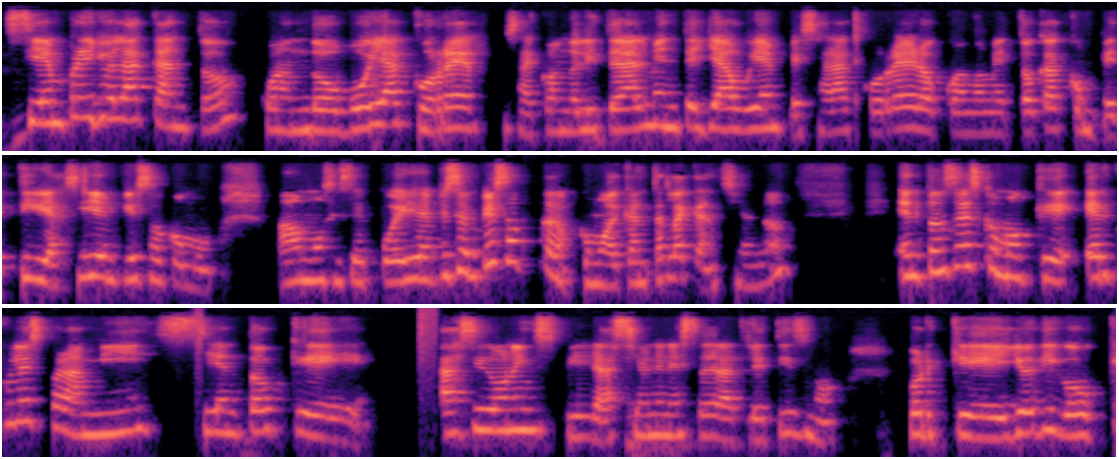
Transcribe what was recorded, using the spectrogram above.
siempre yo la canto cuando voy a correr, o sea, cuando literalmente ya voy a empezar a correr o cuando me toca competir, y así empiezo como, vamos, si se puede, empiezo, empiezo como a cantar la canción, ¿no? Entonces, como que Hércules para mí siento que ha sido una inspiración en esto del atletismo, porque yo digo, ok,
